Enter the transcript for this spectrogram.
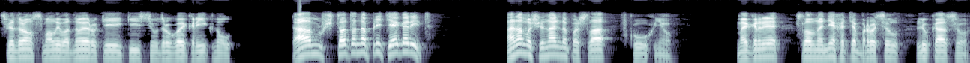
с ведром смолы в одной руке и кистью в другой, крикнул. «Там что-то на плите горит!» Она машинально пошла в кухню. Мегре, словно нехотя, бросил Люкасу.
